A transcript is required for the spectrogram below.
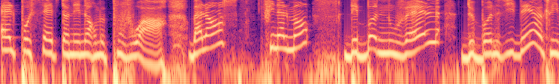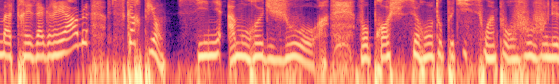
elles possèdent un énorme pouvoir. Balance, finalement, des bonnes nouvelles, de bonnes idées, un climat très agréable. Scorpion, signe amoureux du jour. Vos proches seront aux petits soins pour vous. Vous ne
